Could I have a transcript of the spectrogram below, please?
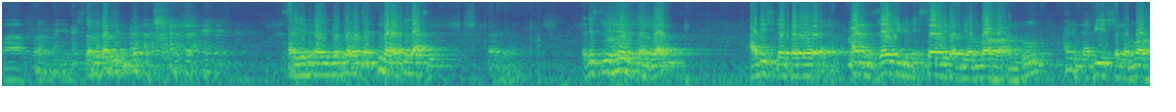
Faham. Ha, Saya nak jadi macam Dah kelas. Jadi seterusnya Tuan-tuan hadis daripada An Zaid bin Sabir radhiyallahu anhu an Nabi sallallahu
